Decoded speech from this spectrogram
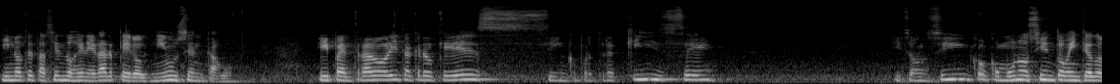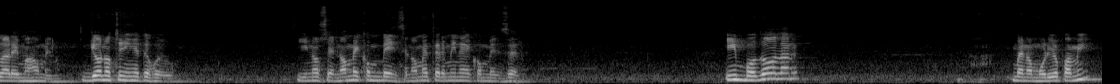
y no te está haciendo generar pero ni un centavo. Y para entrar ahorita creo que es 5 por 3, 15. Y son 5, como unos 120 dólares más o menos. Yo no estoy en este juego. Y no sé, no me convence, no me termina de convencer. Invo dólar, bueno, murió para mí.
